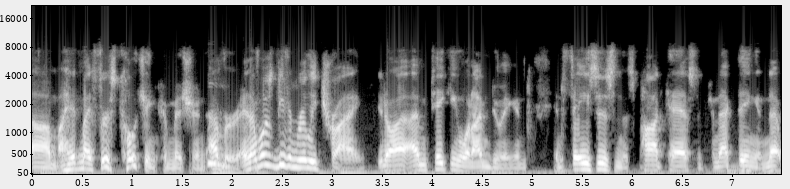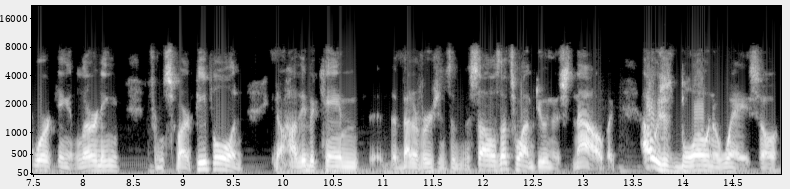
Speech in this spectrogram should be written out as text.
Um, I had my first coaching commission hmm. ever, and I wasn't even really trying. You know, I, am taking what I'm doing in, in phases in this podcast and connecting and networking and learning from smart people and you know how they became the better versions of themselves. That's why I'm doing this now. But I was just blown away. So,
